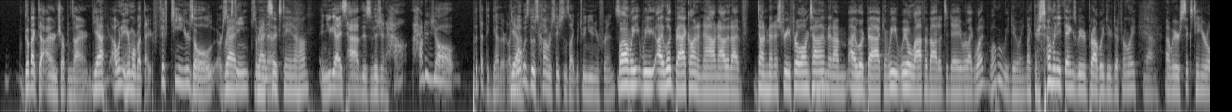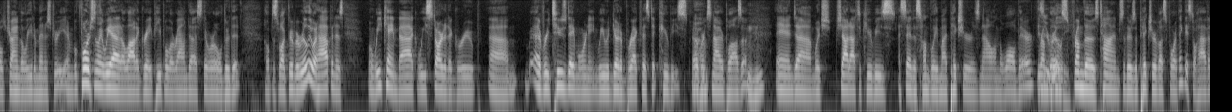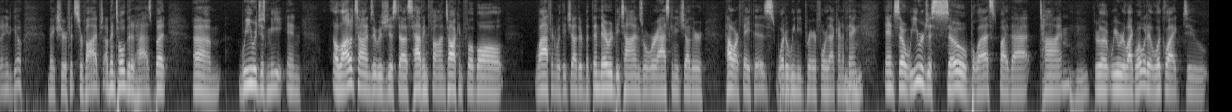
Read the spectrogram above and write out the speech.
Go back to iron sharpens iron. Yeah. I want to hear more about that. You're 15 years old or 16, right, somewhere right, there, 16. Uh huh. and you guys have this vision. How how did y'all put that together? Like, Yeah. what was those conversations like between you and your friends? Well, we, we I look back on it now. Now that I've done ministry for a long time, Mm-hmm. and I'm I look back and we we'll laugh about it today. We're like, what what were we doing? Like, there's so many things we would probably do differently. yeah. Uh, we were 16 year olds trying to lead a ministry, and fortunately, we had a lot of great people around us that were older that helped us walk through. But really, what happened is when we came back, we started a group. Um, every Tuesday morning, we would go to breakfast at Kuby's over Uh-huh. in Snider Plaza, Mhm. and um, which shout out to Kuby's. I say this humbly. My picture is now on the wall there Is from those really? from those times. So there's a picture of us four. I think they still have it. I need to go make sure if it survived. I've been told that it has, but um, we would just meet, and a lot of times it was just us having fun, talking football, laughing with each other. But then there would be times where we're asking each other how our faith is, what do we need prayer for, that kind of thing. Mhm. And so we were just so blessed by that time. Mhm. We were- like, what would it look like to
